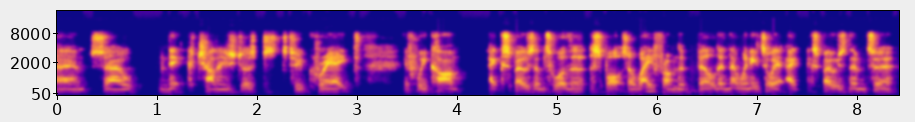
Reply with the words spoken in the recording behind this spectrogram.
Um, so Nick challenged us to create. If we can't expose them to other sports away from the building, then we need to expose them to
